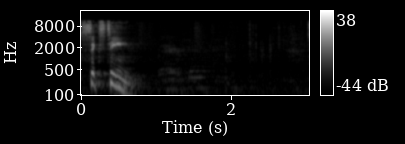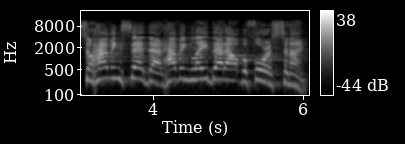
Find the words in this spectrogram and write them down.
16. So, having said that, having laid that out before us tonight,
